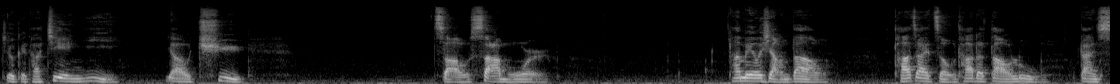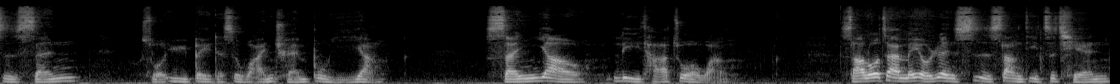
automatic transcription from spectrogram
就给他建议要去找萨摩尔。他没有想到他在走他的道路，但是神所预备的是完全不一样。神要立他作王。扫罗在没有认识上帝之前，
